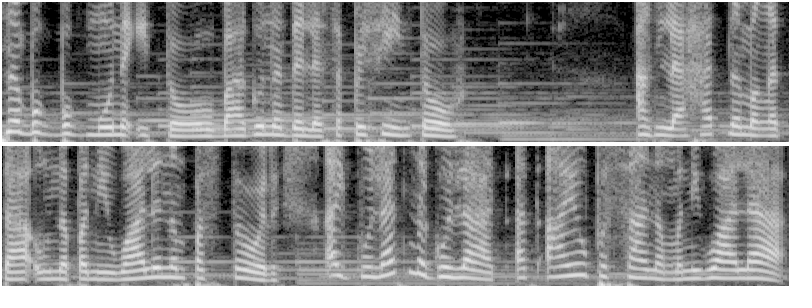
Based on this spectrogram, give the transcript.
Nabugbog muna ito bago nadala sa presinto. Ang lahat ng mga taong napaniwala ng pastor ay gulat na gulat at ayaw pa sanang maniwala.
